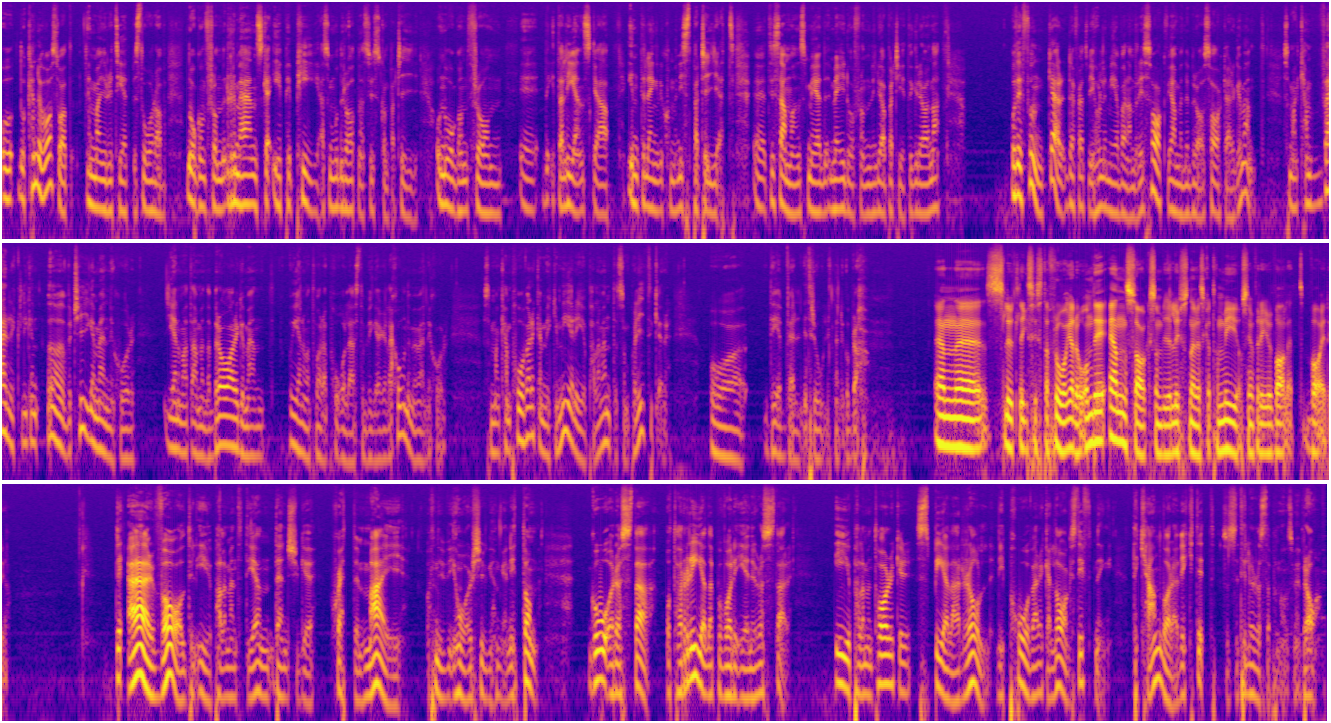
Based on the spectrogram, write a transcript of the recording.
Och då kan det vara så att en majoritet består av någon från rumänska EPP, alltså Moderaternas syskonparti, och någon från eh, det italienska, inte längre kommunistpartiet, eh, tillsammans med mig då från Miljöpartiet de gröna. Och det funkar därför att vi håller med varandra i sak, vi använder bra sakargument. Så man kan verkligen övertyga människor genom att använda bra argument och genom att vara påläst och bygga relationer med människor. Så man kan påverka mycket mer i EU-parlamentet som politiker. Och det är väldigt roligt när det går bra. En eh, slutlig sista fråga då. Om det är en sak som vi lyssnare ska ta med oss inför EU-valet, vad är det? Det är val till EU-parlamentet igen den 26 maj nu i år 2019. Gå och rösta och ta reda på vad det är ni röstar. EU-parlamentariker spelar roll. Vi påverkar lagstiftning. Det kan vara viktigt, så se till att rösta på någon som är bra.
